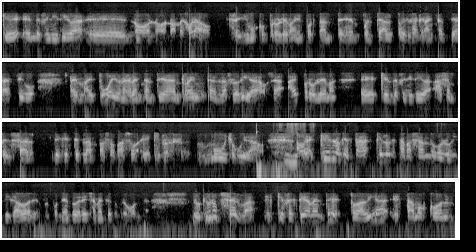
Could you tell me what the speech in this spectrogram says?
que en definitiva eh, no, no, no han mejorado. Seguimos con problemas importantes en Puente Alto y una gran cantidad de activos en Maipú hay una gran cantidad en renta en la Florida, o sea, hay problemas eh, que en definitiva hacen pensar de que este plan paso a paso hay que mucho cuidado. Ahora, ¿qué es lo que está qué es lo que está pasando con los indicadores? Respondiendo derechamente a tu pregunta. Lo que uno observa es que efectivamente todavía estamos con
